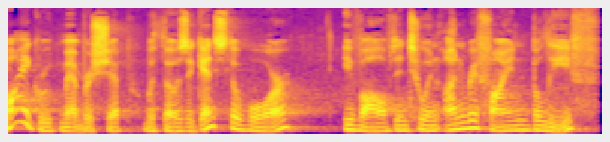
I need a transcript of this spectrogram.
My group membership with those against the war evolved into an unrefined belief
